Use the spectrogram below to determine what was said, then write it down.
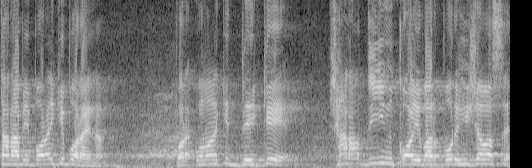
তারাবি পড়ায় কি পড়ায় না? পড়ায়, ওনারা কি দেখে সারা দিন কয়বার পরে হিসাব আছে?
